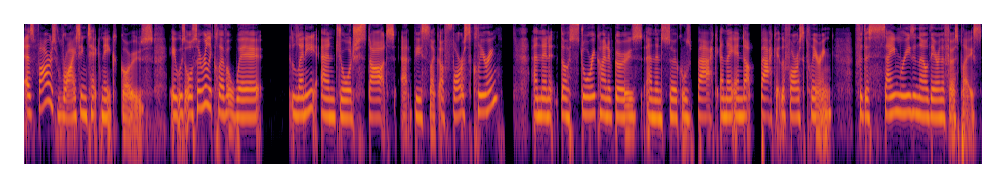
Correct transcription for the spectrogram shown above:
as far as writing technique goes, it was also really clever where Lennie and George start at this like a forest clearing. And then the story kind of goes and then circles back, and they end up back at the forest clearing for the same reason they were there in the first place,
